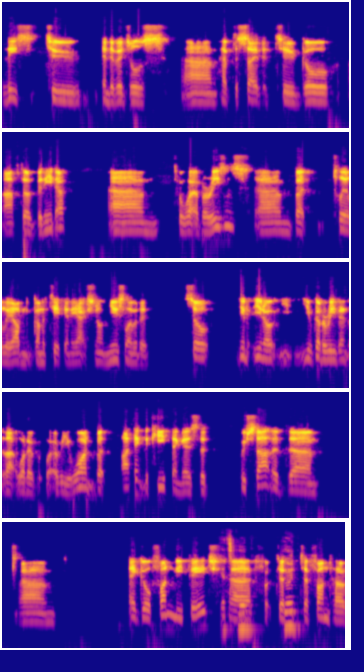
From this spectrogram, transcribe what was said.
these two individuals um, have decided to go after Bonita um, for whatever reasons, um, but clearly aren't going to take any action on News Limited. So, you know, you know, you've got to read into that whatever whatever you want. But I think the key thing is that we've started um, a GoFundMe page uh, for, to, to, fund her,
